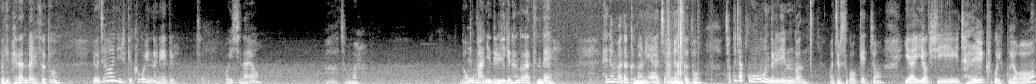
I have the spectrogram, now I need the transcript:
여기 베란다에서도 여전히 이렇게 크고 있는 애들 보이시나요? 아 정말 너무 많이 늘리긴 한 것 같은데 해년마다 그만해야지 하면서도 자꾸자꾸 늘리는 건 어쩔 수가 없겠죠. 이 아이 역시 잘 크고 있고요.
